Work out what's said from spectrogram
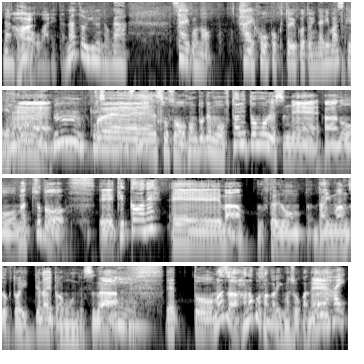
なんとか終われたなというのが、はい最後のはい、報告ということになりますけれども。ね、うん、苦しかったですね。そうそう、本当でも二人ともですね、あの、まあ、ちょっと、えー、結果はね、えー、まあ、二人とも大満足とは言ってないとは思うんですが、えー、えっと、まずは花子さんからいきましょうかね。はい。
